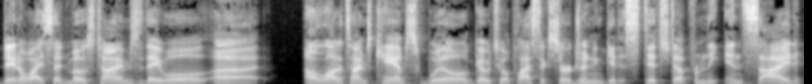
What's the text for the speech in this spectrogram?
Dana White said most times they will. Uh, a lot of times camps will go to a plastic surgeon and get it stitched up from the inside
